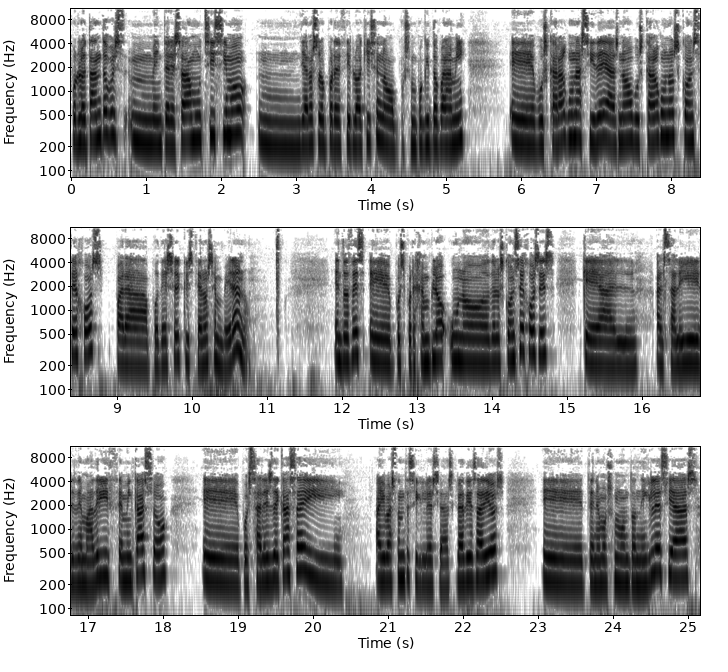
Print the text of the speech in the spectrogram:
Por lo tanto, pues mm, me interesaba muchísimo, mm, ya no solo por decirlo aquí, sino pues un poquito para mí, eh, buscar algunas ideas, ¿no? Buscar algunos consejos para poder ser cristianos en verano. Entonces, eh, pues por ejemplo, uno de los consejos es que al, al salir de Madrid, en mi caso, eh, pues sales de casa y hay bastantes iglesias. Gracias a Dios, eh, tenemos un montón de iglesias,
